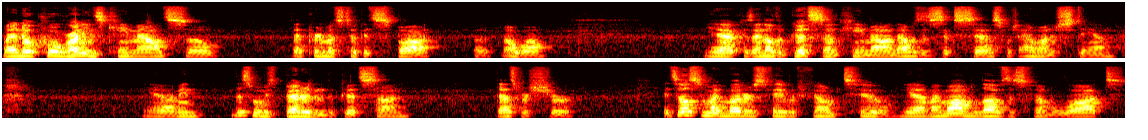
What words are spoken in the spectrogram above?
But I know Cool Runnings came out, so that pretty much took its spot. But oh well. Yeah, because I know The Good Son came out and that was a success, which I don't understand. Yeah, I mean, this movie's better than The Good Son. That's for sure. It's also my mother's favorite film, too. Yeah, my mom loves this film a lot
